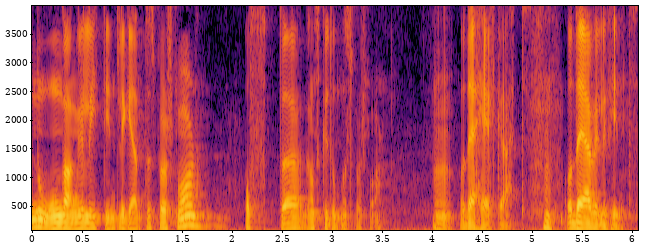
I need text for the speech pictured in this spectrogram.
noen ganger litt intelligente spørsmål, ofte ganske dumme spørsmål. Mm. Og det er helt greit. Og det er veldig fint.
